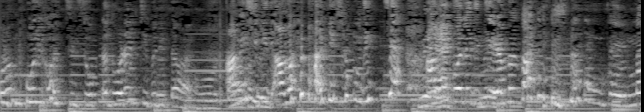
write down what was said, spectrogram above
ওরম ভুল করছিস চোখটা ধরে চিপে দিতে হয়। আমি শিখি আমাকে দিচ্ছে আমি বলে দিচ্ছি না।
